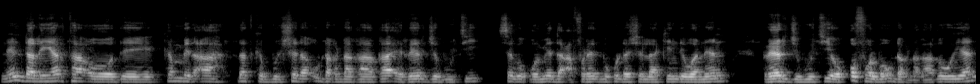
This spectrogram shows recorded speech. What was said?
nin dhalinyarta oo dee ka mid ah dadka bulshada u dhaqdhaqaaqa ee reer jabuuti isagoo qoomiyadda cafareed buu ku dhashay laakiin de waa nin reer jabuuti oo qof walba u dhaqdhaqaaqa weeyaan.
